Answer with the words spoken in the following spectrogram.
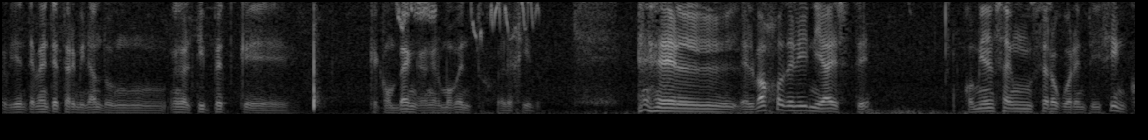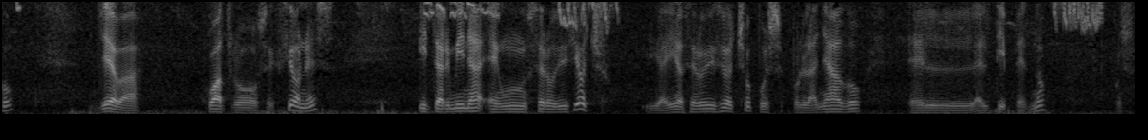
evidentemente terminando en, el tippet que convenga en el momento elegido. El, bajo de línea este comienza en un 0.45, lleva cuatro secciones y termina en un 0.18. Y ahí al 0.18 pues, pues le añado el, el tippet, ¿no? Pues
